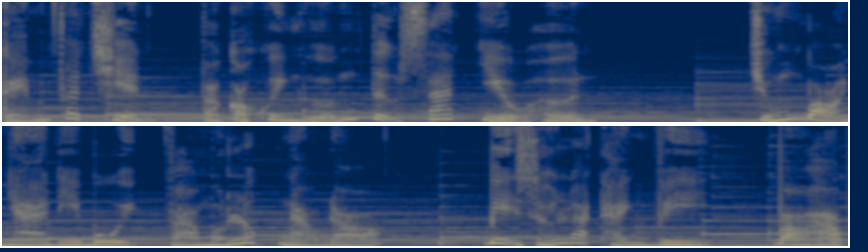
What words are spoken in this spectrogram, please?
kém phát triển và có khuynh hướng tự sát nhiều hơn chúng bỏ nhà đi bụi vào một lúc nào đó. Bị rối loạn hành vi, bỏ học,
